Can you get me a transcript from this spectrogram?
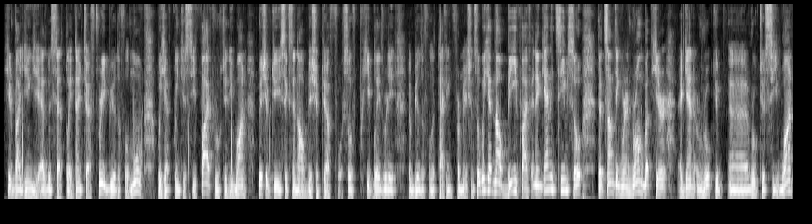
here Bai Yingji, as we said played knight to f3 beautiful move. We have queen to c5 rook to d1 bishop to e6 and now bishop to f4 so he played really a beautiful attacking formation. So we have now b5 and again it seems so that something went wrong but here again rook to uh, rook to c1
